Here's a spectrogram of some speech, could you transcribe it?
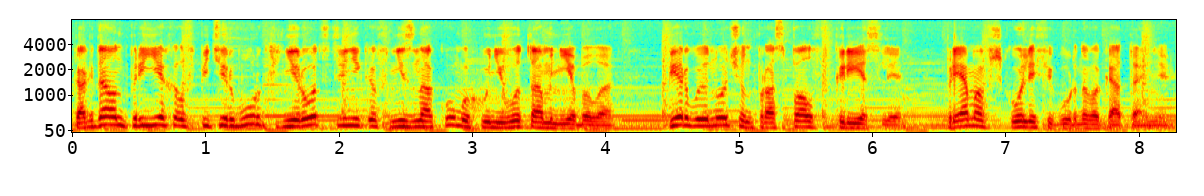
Когда он приехал в Петербург, ни родственников, ни знакомых у него там не было. Первую ночь он проспал в кресле, прямо в школе фигурного катания.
